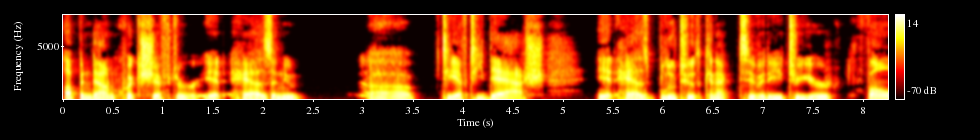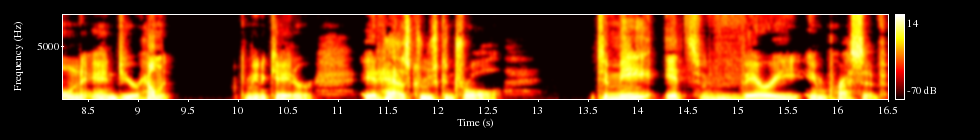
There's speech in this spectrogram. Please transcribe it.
up and down quick shifter. It has a new uh, TFT dash. It has Bluetooth connectivity to your phone and your helmet communicator. It has cruise control. To me, it's very impressive.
